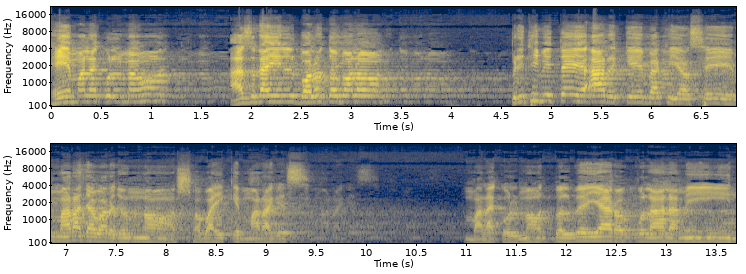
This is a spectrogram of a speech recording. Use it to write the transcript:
হে মালাকুল মামুদ আজরাইল বলো তো বলো, পৃথিবীতে আর কে বাকি আছে মারা যাওয়ার জন্য? সবাইকে মারা গেছে? মালাকুল মাউত বলবে, ইয়া রব্বুল আলামিন।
